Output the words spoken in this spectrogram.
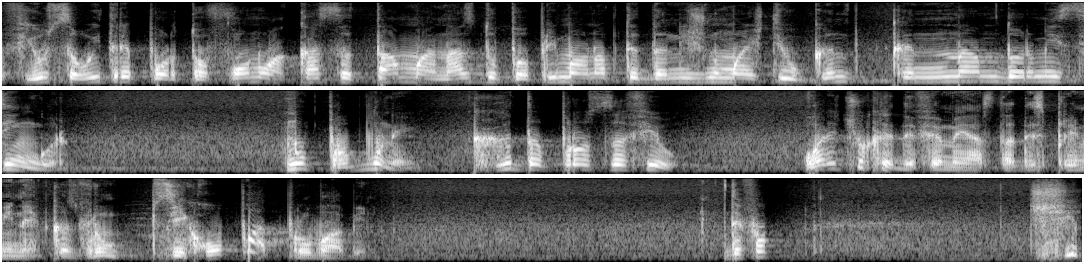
Să fiu să uit reportofonul acasă tamanați după prima noapte de nici nu mai știu când, când n-am dormit singur. Nu, pe bune, cât de prost să fiu. Oare ce crede femeia asta despre mine? Că-s vreun psihopat, probabil. De fapt, ce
